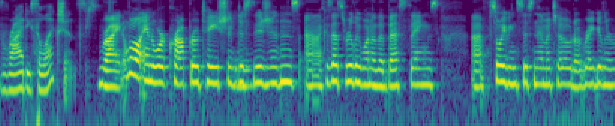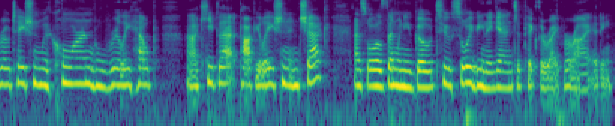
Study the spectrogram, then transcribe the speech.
variety selections. Right. Well, and or crop rotation mm-hmm. decisions, because uh, that's really one of the best things. Uh, soybean cyst nematode, a regular rotation with corn will really help uh, keep that population in check, as well as then when you go to soybean again to pick the right variety.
